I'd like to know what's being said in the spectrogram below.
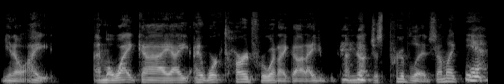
you know i i'm a white guy i, I worked hard for what i got I, i'm not just privileged i'm like well, yeah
